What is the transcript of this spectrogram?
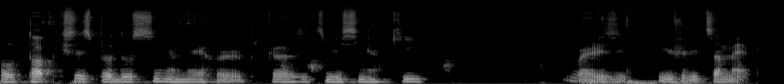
oh, Topics is producing an error because it's missing a key. Where is it? Usually it's a map.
